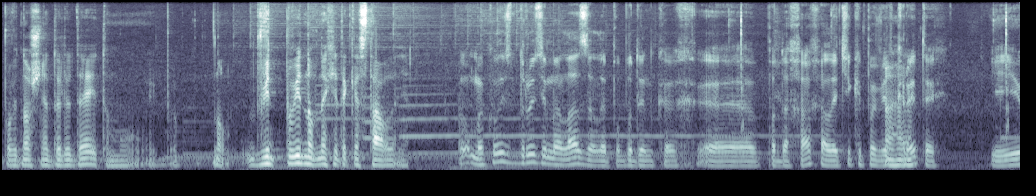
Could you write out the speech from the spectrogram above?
по відношенню до людей, тому якби ну відповідно в них і таке ставлення. Ну, ми колись з друзями лазили по будинках, е, по дахах, але тільки по відкритих. І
